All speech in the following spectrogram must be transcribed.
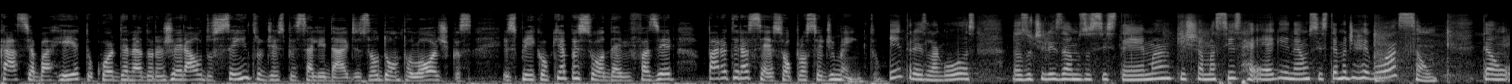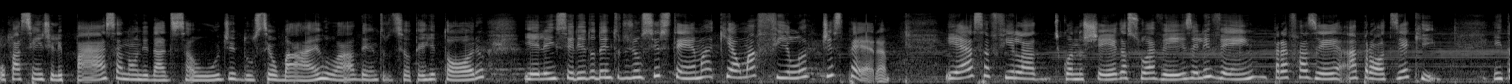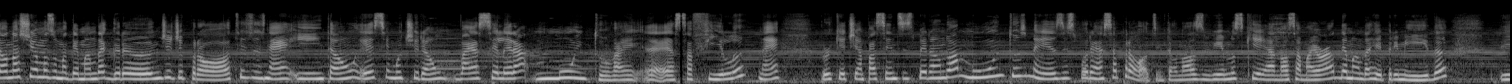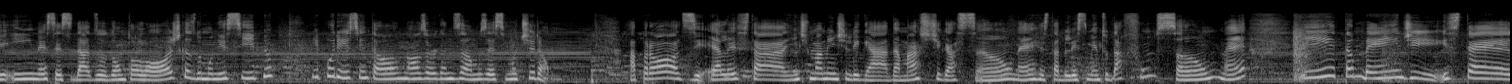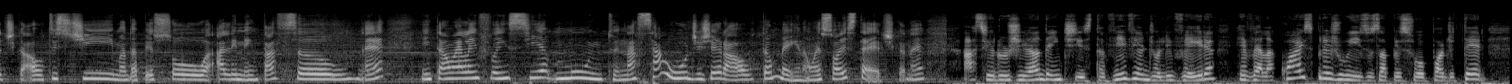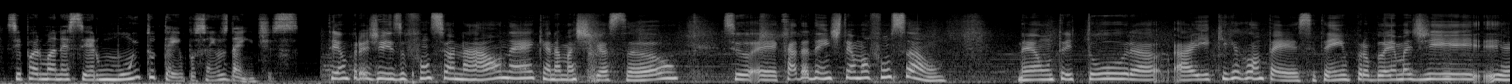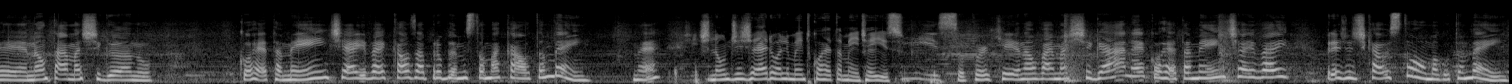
Cássia Barreto, coordenadora geral do Centro de Especialidades Odontológicas, explica o que a pessoa deve fazer para ter acesso ao procedimento. Em Três Lagoas, nós utilizamos o sistema que chama CISREG, né, um sistema de regulação. Então, o paciente ele passa na unidade de saúde do seu bairro, lá dentro do seu território, e ele é inserido dentro de um sistema que é uma fila de espera. E essa fila, quando chega a sua vez, ele vem para fazer a prótese aqui. Então nós tínhamos uma demanda grande de próteses, né? E então esse mutirão vai acelerar muito vai, é, essa fila, né? Porque tinha pacientes esperando há muitos meses por essa prótese. Então nós vimos que é a nossa maior demanda reprimida em necessidades odontológicas do município e por isso então nós organizamos esse mutirão. A prótese, ela está intimamente ligada à mastigação, né, restabelecimento da função, né, e também de estética, autoestima da pessoa, alimentação, né? Então ela influencia muito na saúde geral também, não é só estética, né? A cirurgiã dentista Vivian de Oliveira revela quais prejuízos a pessoa pode ter se permanecer muito tempo sem os dentes. Tem um prejuízo funcional, né, que é na mastigação. Se, é, cada dente tem uma função, né, um tritura. Aí o que, que acontece? Tem o problema de é, não estar tá mastigando corretamente, aí vai causar problema estomacal também. Né? A gente não digere o alimento corretamente, é isso? Isso, porque não vai mastigar né, corretamente, aí vai prejudicar o estômago também.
